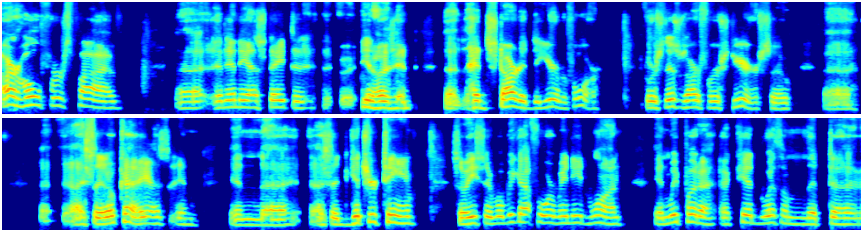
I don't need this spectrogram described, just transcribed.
our, whole first five uh, at Indiana State, you know, had uh, had started the year before. Of course, this was our first year, so uh, I said, "Okay," I and and uh, I said, "Get your team." So he said, "Well, we got four. We need one." And we put a, a kid with him that uh,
